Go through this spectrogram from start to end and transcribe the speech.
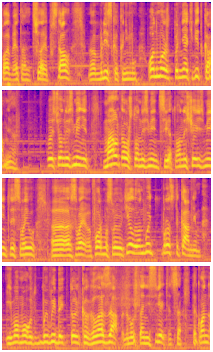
этот человек встал близко к нему, он может принять вид камня то есть он изменит, мало того, что он изменит цвет, он еще изменит и свою, э, свою форму своего тела, и он будет просто камнем. Его могут бы выдать только глаза, потому что они светятся. Так он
